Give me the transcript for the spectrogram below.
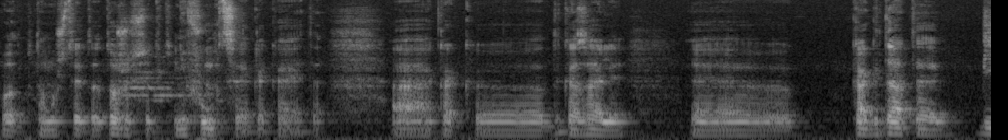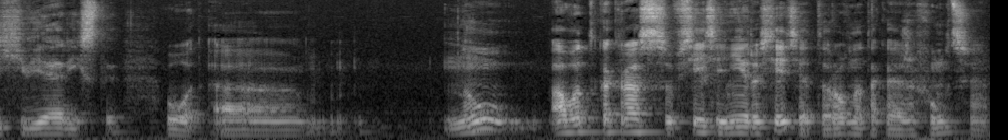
Вот, потому что это тоже все-таки не функция какая-то, а, как доказали когда-то бихевиористы. Вот. А, ну, а вот как раз все эти нейросети это ровно такая же функция.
